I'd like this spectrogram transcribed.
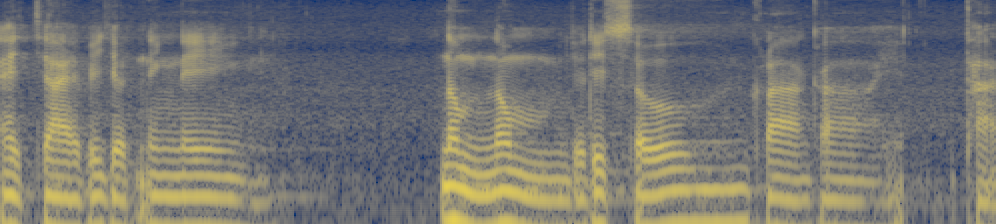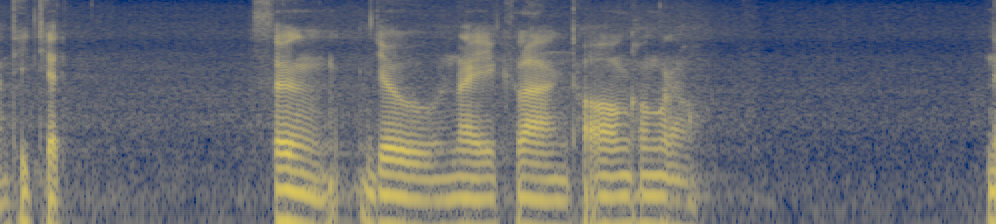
ให้ใจไปหยุดนิ่งๆ นุ่มๆ อยู่ที่ศูนย์กลางกายฐานที่เจ็ด ซึ่งอยู่ในกลางท้องของเรา ใน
